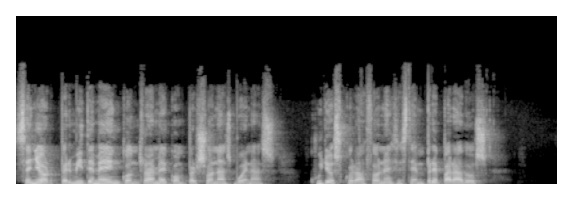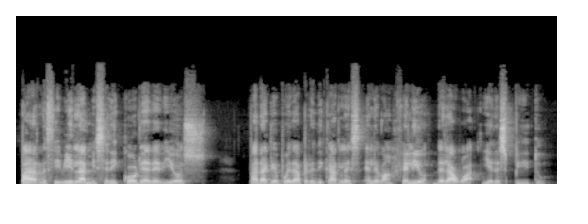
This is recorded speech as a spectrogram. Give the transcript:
Señor, permíteme encontrarme con personas buenas, cuyos corazones estén preparados para recibir la misericordia de Dios, para que pueda predicarles el Evangelio del agua y el Espíritu.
